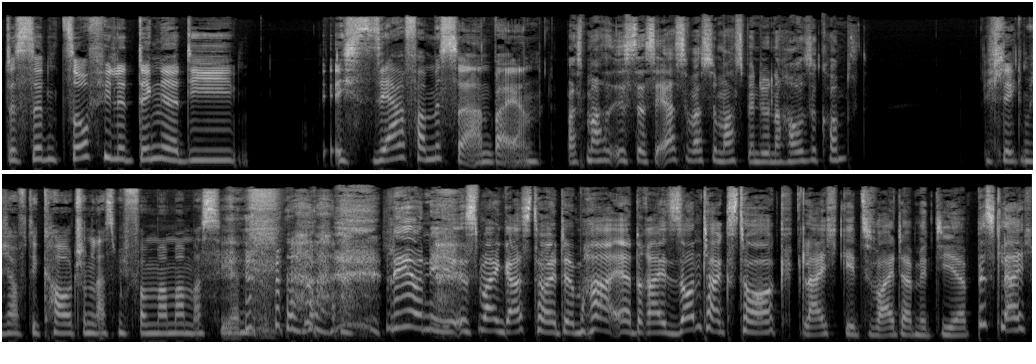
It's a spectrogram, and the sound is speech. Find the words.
das sind so viele Dinge, die ich sehr vermisse an Bayern. Was mach, ist das Erste, was du machst, wenn du nach Hause kommst? Ich lege mich auf die Couch und lasse mich von Mama massieren. Leonie ist mein Gast heute im HR3 Sonntagstalk. Gleich geht's weiter mit dir. Bis gleich.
